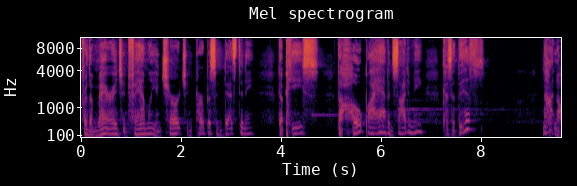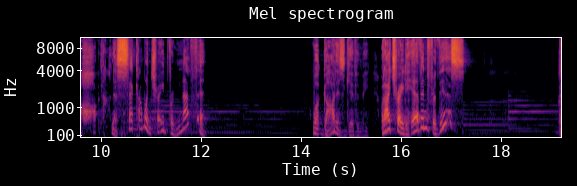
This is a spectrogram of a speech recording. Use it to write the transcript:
for the marriage and family and church and purpose and destiny, the peace, the hope I have inside of me because of this? Not in a not in a sec. I wouldn't trade for nothing. What God has given me. Would I trade heaven for this?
